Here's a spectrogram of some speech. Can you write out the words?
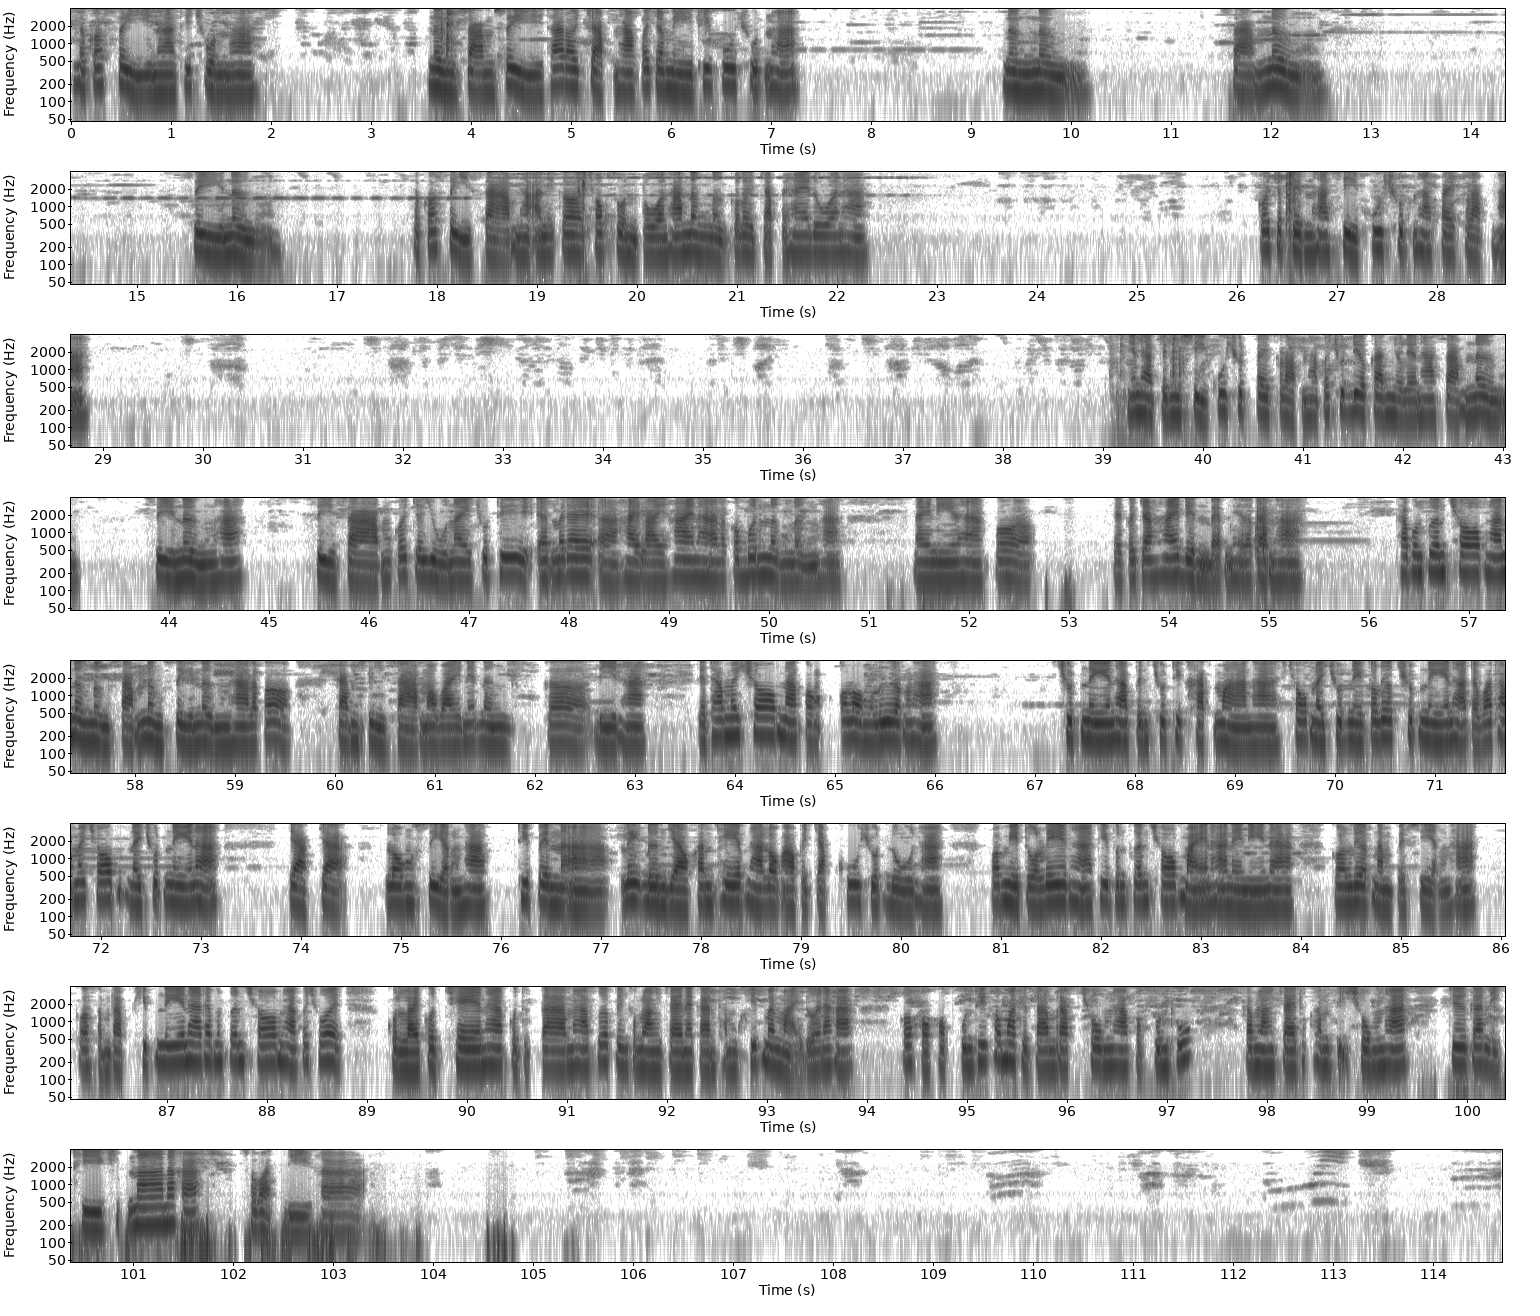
แล้วก็สี่นะคะที่ชนนะคะหนึ่งสามสี่ถ้าเราจับนะคะก็จะมีที่คู่ชุดนะคะหนึ่งหนึ่งสามหนึ่งสี่หนึ่ง แล้วก็สี่สามนะคะอันนี้ก็ชอบส่วนตัวนะคะหนึ่งหนึ่งก็เลยจับไปให้ด้วยนะคะก็จะเป็นนะคะสี่คู่ชุดนะคะไปกลับนะคะนี่นะคะเป็นสี่คู่ชุดไปกลับนะคะก็ชุดเดียวกันอยู่แล้วนะคะสามหนึ่งสี่หนึ่งนะคะ สี่สามก็จะอยู่ในชุดที่แอดไม่ได้อ่าไฮไลท์ให้นะคะแล้วก็เบิ้ลหนึ่งหนึ่งนะคะในนี้นะคะก็แต่ก็จะให้เด่นแบบนี้แล้วกันนะคะถ้าเพื่อนๆชอบนะหนึ่งหนึ่งสามหนึ่งสี่หนึ่งนะคะแล้วก็กันสี่สามเอาไว้นิดนึงก็ดีนะคะแต่ถ้าไม่ชอบนะก็ก็ลองเลือกนะคะชุดนี้นะคะเป็นชุดที่คัดมานะคะชอบในชุดนี้ก็เลือกชุดนี้นะคะแต่ว่าถ้าไม่ชอบในชุดนี้นะคะอยากจะ ลองเสี่ยงนะคะที่เป็นอ่าเลขเดินยาวขั้นเทพนะคะลองเอาไปจับคู่ชุดดูนะคะว่ามีตัวเลขนะคะที่เพื่อนๆชอบไหมนะคะในนี้นะคะก็เลือกนำไปเสี่ยงนะคะก็สำหรับคลิปนี้นะคะถ้าเพื่อนๆชอบนะคะก็ช่วยกดไลค์กดแชร์นะคะกดติดตามนะคะเพื่อเป็นกำลังใจในการทำคลิปใหม่ๆด้วยนะคะ ก็ขอขอบคุณที่เข้ามาติดตามรับชมนะคะขอบคุณทุกกำลังใจทุกคำติชมนะคะ เจอกันอีกทีคลิปหน้านะคะ สวัสดีค่ะ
